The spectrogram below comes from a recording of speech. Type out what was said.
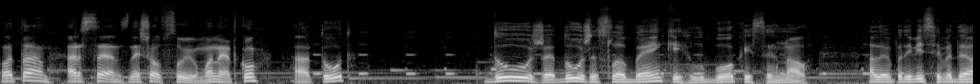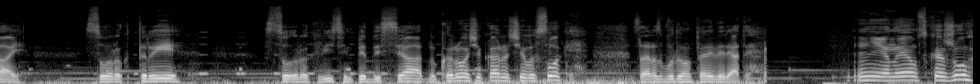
Отам Арсен знайшов свою монетку, а тут дуже-дуже слабенький, глибокий сигнал. Але ви подивіться VDI 43, 48, 50. Ну, коротше кажучи, високий. Зараз будемо перевіряти. Ні, ну я вам скажу,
